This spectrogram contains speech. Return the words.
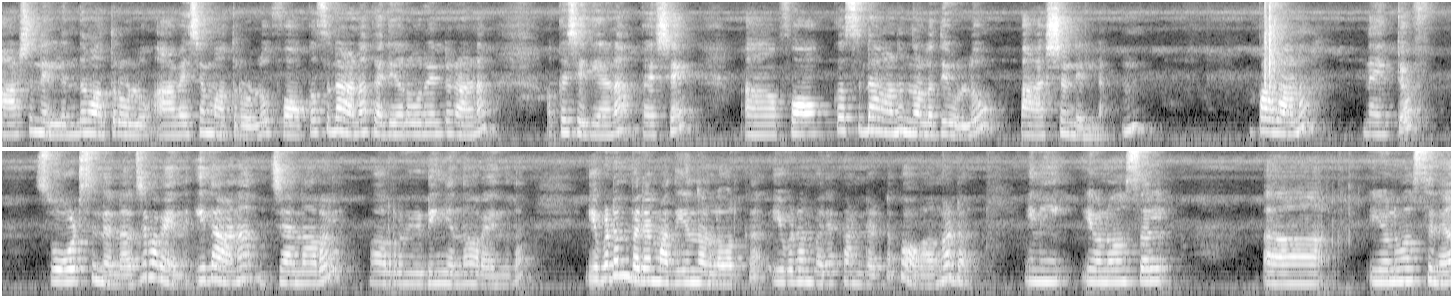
പാഷൻ ഇല്ലെന്ന് മാത്രമേ ഉള്ളൂ ആവേശം മാത്രമേ ഉള്ളൂ. ഫോക്കസ്ഡ് ആണ് കരിയർ ഓറിയന്റഡ് ആണ്. ഒക്കെ ശരിയാണ്. പക്ഷേ ഫോക്കസ്ഡ് ആണെന്നുള്ളതേ ഉള്ളൂ പാഷൻ ഇല്ല അപ്പോൾ അതാണ് നൈറ്റ് ഓഫ് സ്പോർട്സിന്റെ എനർജി പറയുന്നത്. ഇതാണ് ജനറൽ റീഡിംഗ് എന്ന് പറയുന്നത്. ഇവിടം വരെ മതി എന്നുള്ളവർക്ക് ഇവിടം വരെ കണ്ടിട്ട് പോകാം കേട്ടോ. ഇനി യൂണിവേഴ്സൽ യൂണിവേഴ്സിന്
